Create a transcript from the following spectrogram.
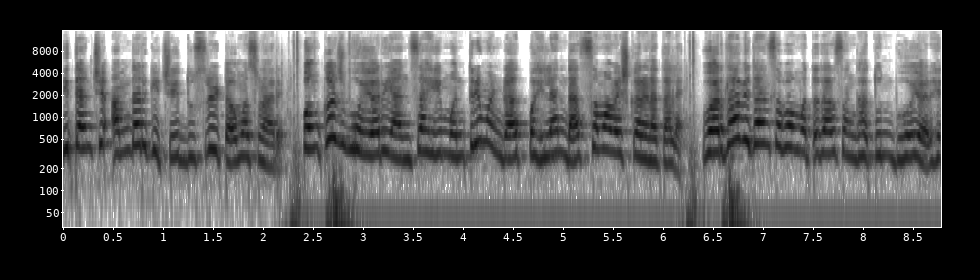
ही त्यांची आमदारकीची दुसरी टर्म असणार आहे. पंकज भोयर यांचाही मंत्रिमंडळात पहिल्यांदाच समावेश करण्यात आलाय. वर्धा विधानसभा मतदारसंघातून भोयर हे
